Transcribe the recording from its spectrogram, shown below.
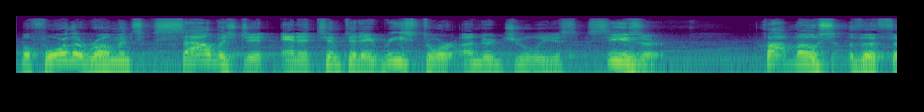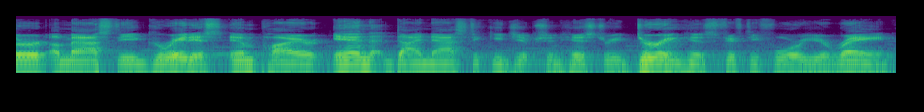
before the Romans salvaged it and attempted a restore under Julius Caesar. Thutmose III amassed the greatest empire in dynastic Egyptian history during his 54 year reign.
